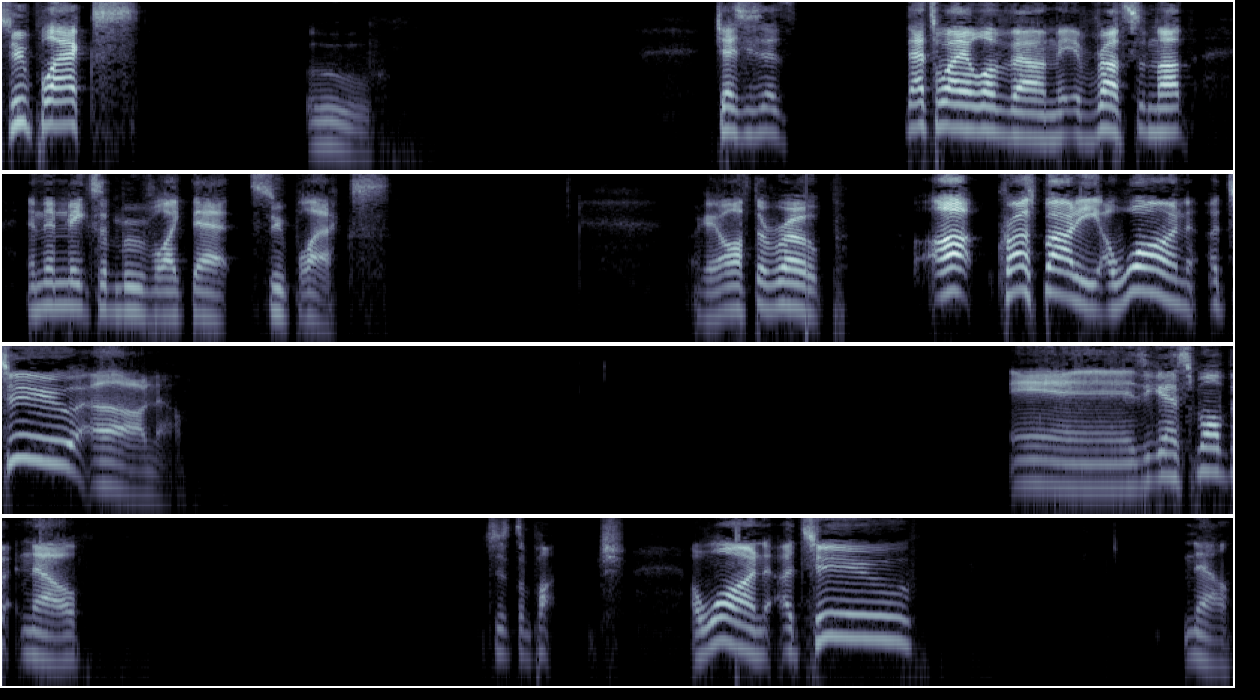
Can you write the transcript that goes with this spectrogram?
Suplex. Ooh. Jesse says, that's what I love about him. It roughs him up and then makes a move like that. Suplex. Okay, off the rope. Up, crossbody, a one, a two. Oh, no. And is he going to small? No. Just a punch. A one, a two. No.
